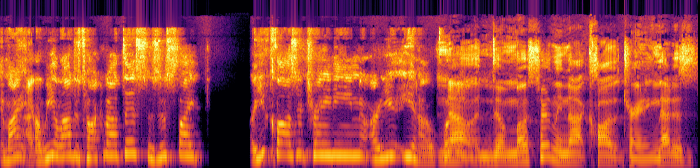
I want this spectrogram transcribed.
Am I, I- are we allowed to talk about this? Is this like, are you closet training? Are you, you know, No, the, most certainly not closet training. That is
